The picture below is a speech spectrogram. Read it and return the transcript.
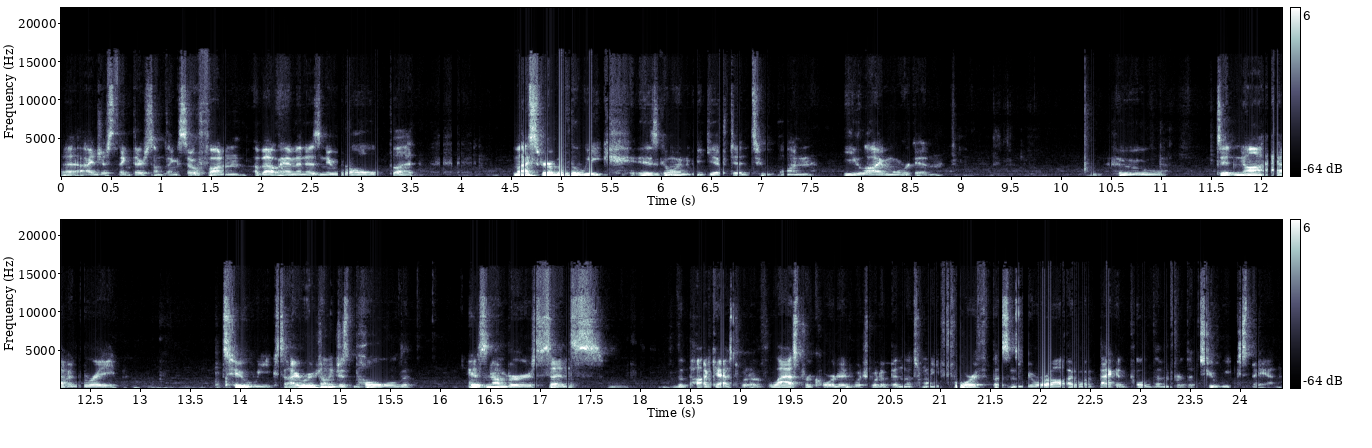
Uh, I just think there's something so fun about him and his new role. But my scrub of the week is going to be gifted to one Eli Morgan, who did not have a great two weeks. I originally just pulled his numbers since the podcast would have last recorded, which would have been the 24th. But since we were off, I went back and pulled them for the two week span.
